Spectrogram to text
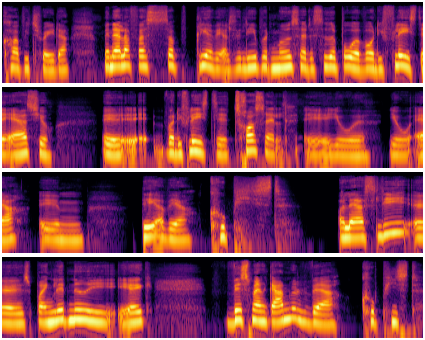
copy trader. Men allerførst så bliver vi altså lige på den modsatte side af bordet, hvor de fleste er os jo, øh, hvor de fleste trods alt øh, jo, øh, jo er. Øh, det at være kopist. Og lad os lige øh, springe lidt ned i, Erik. Hvis man gerne vil være kopist,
